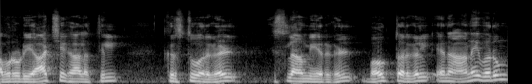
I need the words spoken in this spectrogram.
அவருடைய ஆட்சி காலத்தில் கிறிஸ்துவர்கள் இஸ்லாமியர்கள் பௌத்தர்கள் என அனைவரும்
